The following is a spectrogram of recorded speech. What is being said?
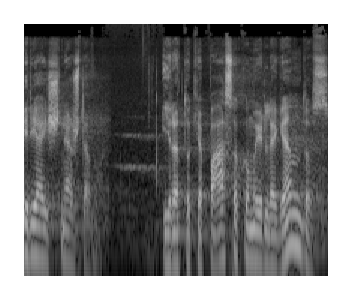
Ir ją išneždavo. Yra tokie pasakojimai ir legendos,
